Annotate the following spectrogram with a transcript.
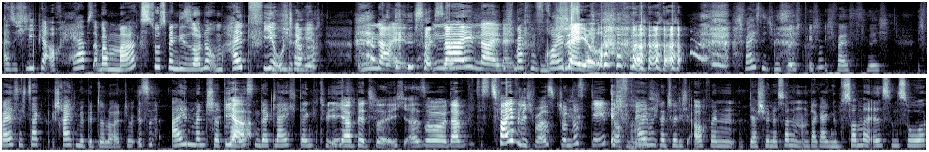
Also ich liebe ja auch Herbst, aber magst du es, wenn die Sonne um halb vier untergeht? Nein, sag's nein, euch. nein, nein. Ich mache einen Freund. Jail. Ich weiß nicht, wieso, ich, ich, ich weiß es nicht. Ich weiß nicht, sag, schreibt mir bitte, Leute. Ist ein Mensch da Ja. draußen, der gleich denkt wie ich? Ja, bitte. Ich, also, da das zweifle ich fast schon. Das geht Ich doch freue nicht. mich natürlich auch, wenn der schöne Sonnenuntergang im Sommer ist und so.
